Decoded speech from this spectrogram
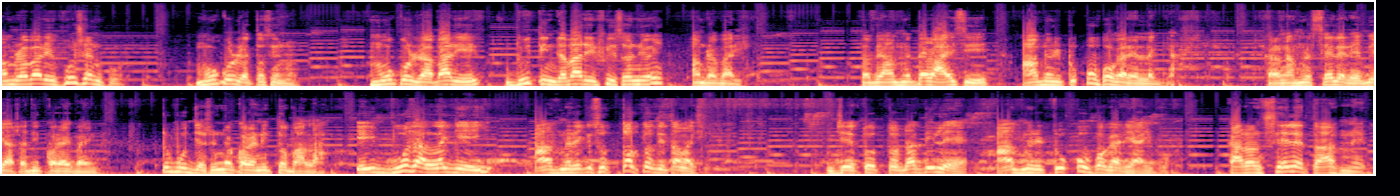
আমরা বাড়ি হোসেনপুর। মুকুলরা তো চেন। মুকুলরা বাড়ির দুই তিনটা বাড়ির পিছনেই আমরা বাড়ি। তবে আপনার দ্বারা আইছি, আপনার একটু উপকারের লাগিয়া। কারণ আপনার ছেলেরে বিয়া শাদি করাই পাইন। একটু বুঝা শুনে করানি তো ভালা এই বোঝার লাগেই আপনারে কিছু তত্ত্ব দিতাম আইছি। যে তত্ত্বটা দিলে আপনার একটু উপকারে আইব। কারণ ছেলে তো আপনার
